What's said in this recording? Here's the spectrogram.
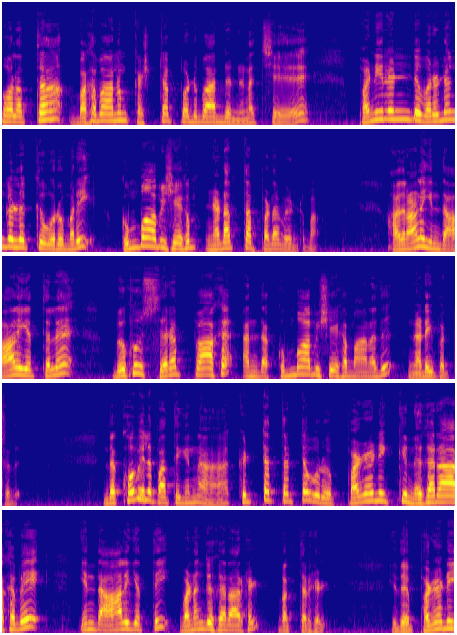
போலத்தான் பகவானும் கஷ்டப்படுவார்னு நினச்சி பனிரெண்டு வருடங்களுக்கு ஒரு முறை கும்பாபிஷேகம் நடத்தப்பட வேண்டுமா? அதனால் இந்த ஆலயத்தில் வெகு சிறப்பாக அந்த கும்பாபிஷேகமானது நடைபெற்றது. இந்த கோவிலை பார்த்திங்கன்னா கிட்டத்தட்ட ஒரு பழனிக்கு நிகராகவே இந்த ஆலயத்தை வணங்குகிறார்கள் பக்தர்கள். இது பழனி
